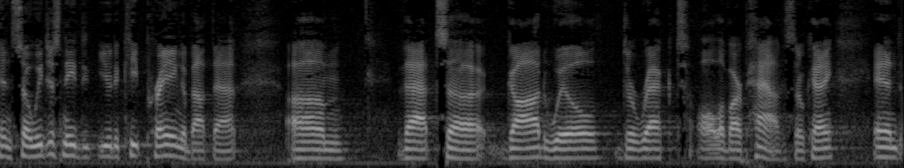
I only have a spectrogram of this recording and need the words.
And so we just need you to keep praying about that, um, that uh, God will direct all of our paths, okay? And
